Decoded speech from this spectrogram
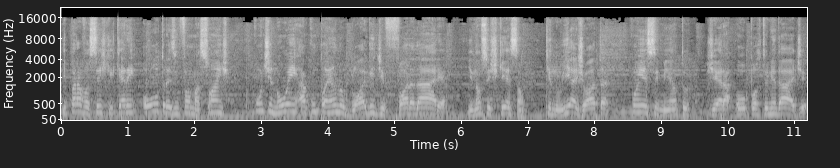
e para vocês que querem outras informações, continuem acompanhando o blog de Fora da Área. E não se esqueçam que no IAJ, conhecimento gera oportunidade.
